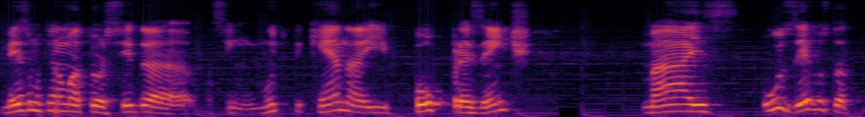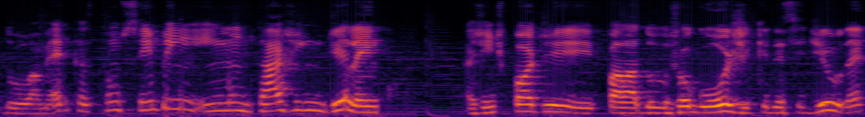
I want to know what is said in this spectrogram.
mesmo tendo uma torcida assim muito pequena e pouco presente. Mas os erros do, do América estão sempre em, em montagem de elenco. A gente pode falar do jogo hoje que decidiu, né?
